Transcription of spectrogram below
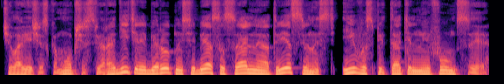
В человеческом обществе родители берут на себя социальную ответственность и воспитательные функции.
